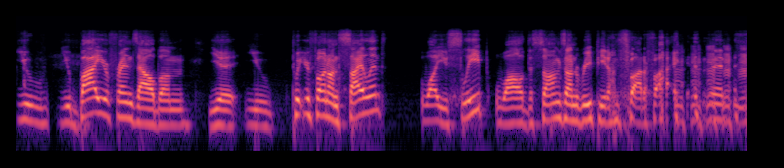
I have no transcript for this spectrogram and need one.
you you buy your friend's album. You you put your phone on silent while you sleep while the song's on repeat on Spotify. and, then,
